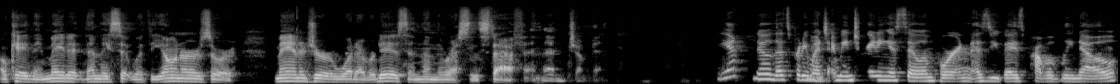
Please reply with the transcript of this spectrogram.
okay, they made it, then they sit with the owners or manager or whatever it is, and then the rest of the staff, and then jump in. Yeah, no, that's pretty much. I mean, training is so important, as you guys probably know.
